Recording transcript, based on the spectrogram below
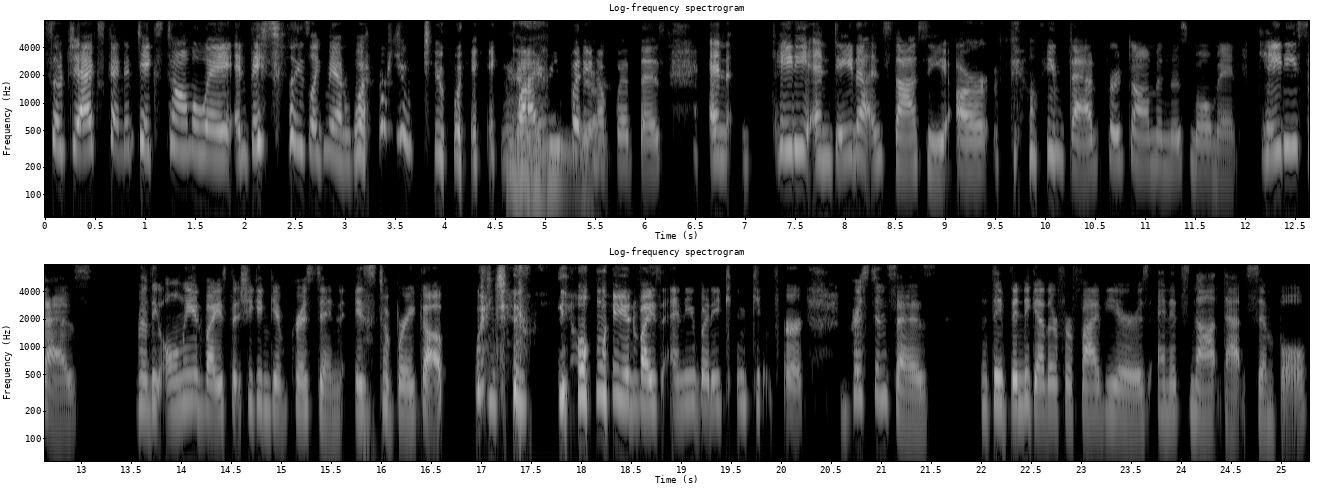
So Jax kind of takes Tom away and basically he's like, Man, what are you doing? Why are you putting yeah. up with this? And Katie and Dana and Stassi are feeling bad for Tom in this moment. Katie says that the only advice that she can give Kristen is to break up, which is the only advice anybody can give her. Kristen says that they've been together for five years and it's not that simple.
